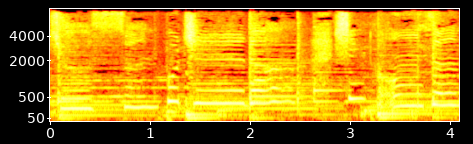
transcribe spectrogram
就算不知道心痛怎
